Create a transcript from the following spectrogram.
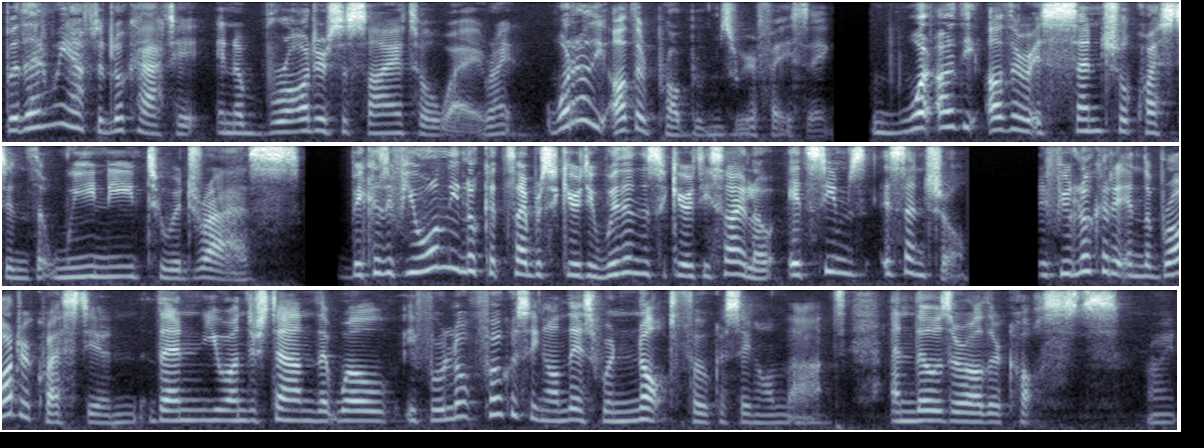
But then we have to look at it in a broader societal way, right? What are the other problems we're facing? What are the other essential questions that we need to address? Because if you only look at cybersecurity within the security silo, it seems essential. If you look at it in the broader question, then you understand that, well, if we're focusing on this, we're not focusing on that. And those are other costs, right?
